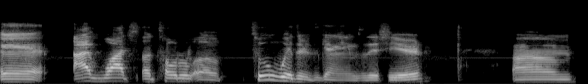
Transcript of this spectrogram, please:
And I've watched a total of two Wizards games this year. Um,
